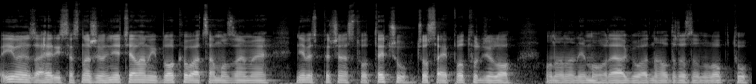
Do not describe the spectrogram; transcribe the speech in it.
Evans a Harry sa snažili hneď telami blokovať samozrejme nebezpečenstvo teču, čo sa aj potvrdilo. Ona na nemohol reagovať na odrazenú loptu.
